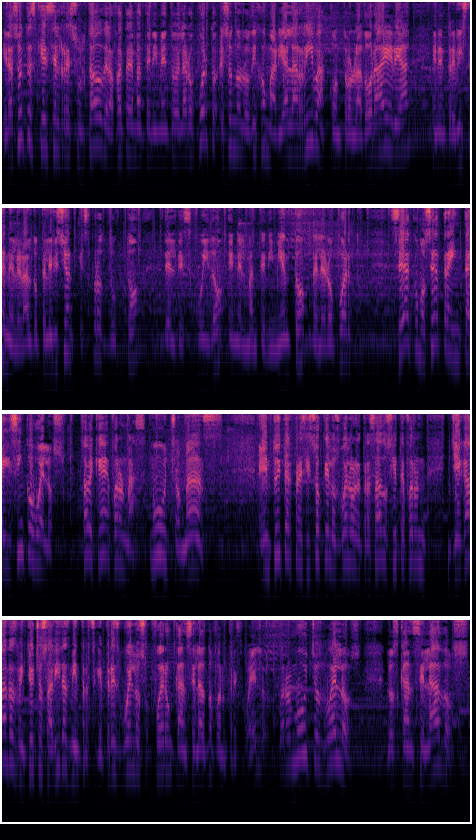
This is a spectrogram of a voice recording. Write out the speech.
El asunto es que es el resultado de la falta de mantenimiento del aeropuerto. Eso nos lo dijo María Larriba, controladora aérea, en entrevista en el Heraldo Televisión. Es producto del descuido en el mantenimiento del aeropuerto. Sea como sea, 35 vuelos. ¿Sabe qué? Fueron más, mucho más. En Twitter precisó que los vuelos retrasados, siete fueron llegadas, 28 salidas, mientras que tres vuelos fueron cancelados. No fueron tres vuelos, fueron muchos vuelos los cancelados.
